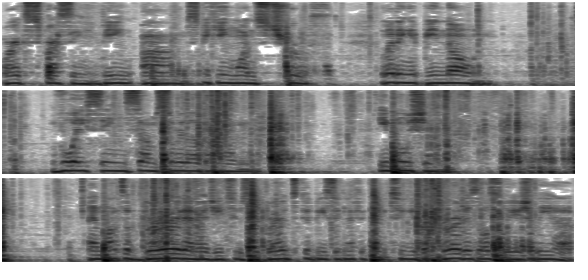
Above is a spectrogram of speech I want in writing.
or expressing, being, um, speaking one's truth, letting it be known, voicing some sort of um, emotion and lots of bird energy too. So birds could be significant to you, but bird is also usually a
